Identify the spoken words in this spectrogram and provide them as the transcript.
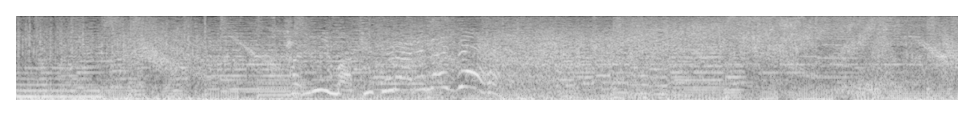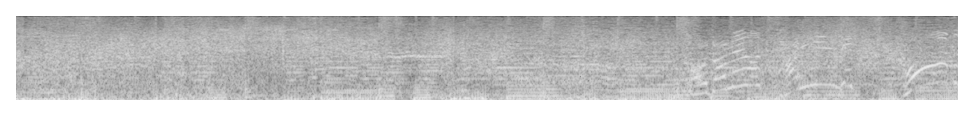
人に負けてられないぜ。とどめを3人で突っ込む。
